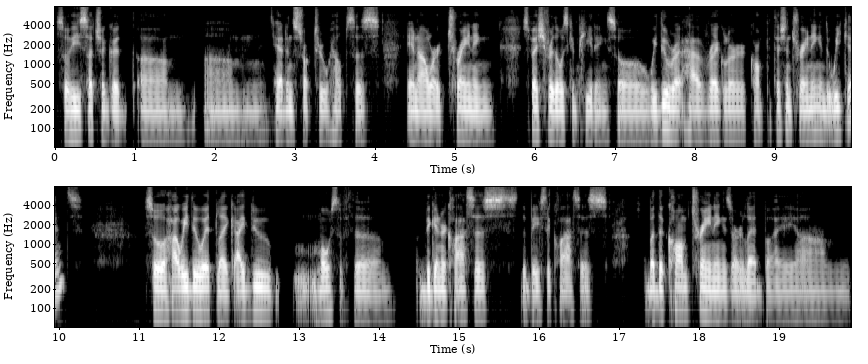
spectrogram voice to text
So he's such a good um, um, head instructor who helps us in our training, especially for those competing. So we do re have regular competition training in the weekends. So how we do it, like I do most of the beginner classes, the basic classes, but the comp trainings are led by um,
